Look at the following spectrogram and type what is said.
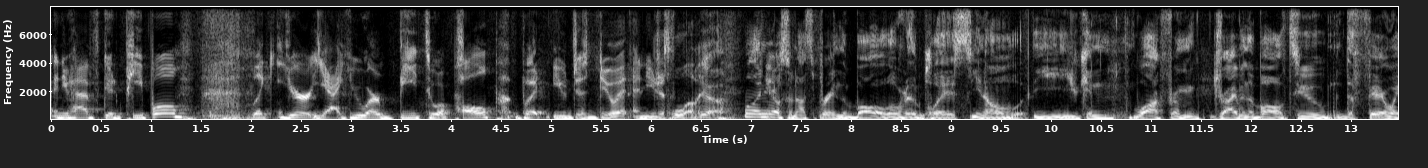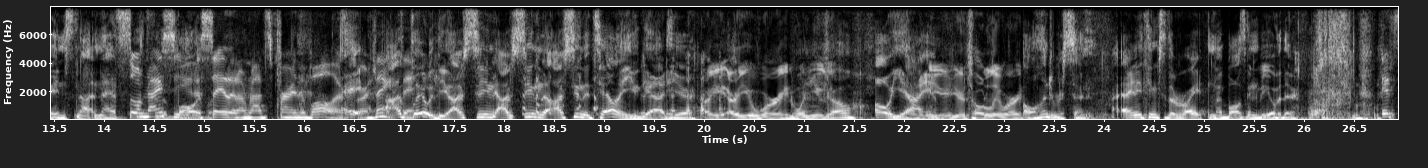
and you have good people, like you're, yeah, you are beat to a pulp, but you just do it and you just love it. yeah. Well, and you're also not spraying the ball all over the place. You know, you, you can walk from driving the ball to the fairway, and it's not. And have So look for nice of you ball. to say that I'm not spraying the ball. Hey, or thanks, I've Andy. played with you. I've seen. I've seen the. I've seen the talent you got here. Are you are you worried when you go? Oh yeah, I am. You, you're totally worried. Oh, 100 percent. Anything to the right, my ball's gonna be over there. It's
